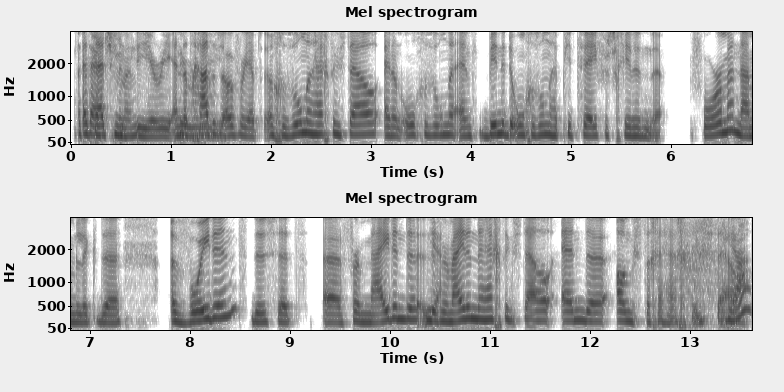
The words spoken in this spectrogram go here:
Attachment theory. En dat gaat dus over, je hebt een gezonde hechtingstijl en een ongezonde. En binnen de ongezonde heb je twee verschillende vormen. Namelijk de avoidant, dus het eh, vermijdende, de Ja. vermijdende hechtingstijl. En de angstige hechtingstijl. Ja.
